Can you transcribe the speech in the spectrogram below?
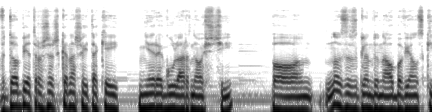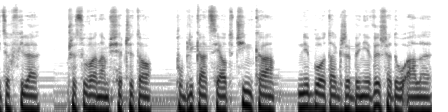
w dobie troszeczkę naszej takiej nieregularności, bo no ze względu na obowiązki co chwilę przesuwa nam się czy to publikacja odcinka, nie było tak, żeby nie wyszedł, ale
